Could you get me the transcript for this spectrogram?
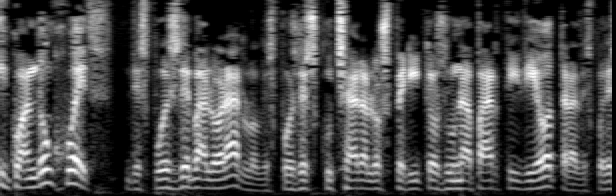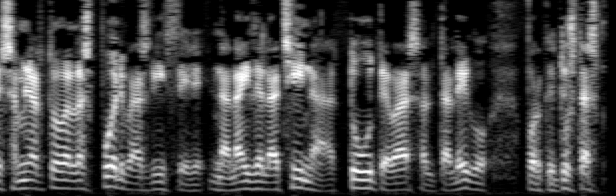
Y cuando un juez, después de valorarlo, después de escuchar a los peritos de una parte y de otra, después de examinar todas las pruebas, dice, Nanay de la China, tú te vas al talego porque tú estás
